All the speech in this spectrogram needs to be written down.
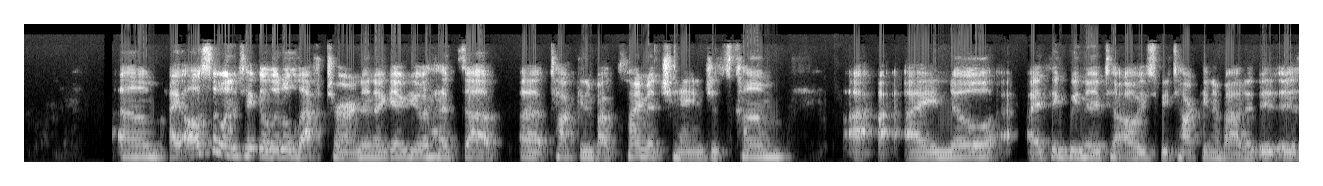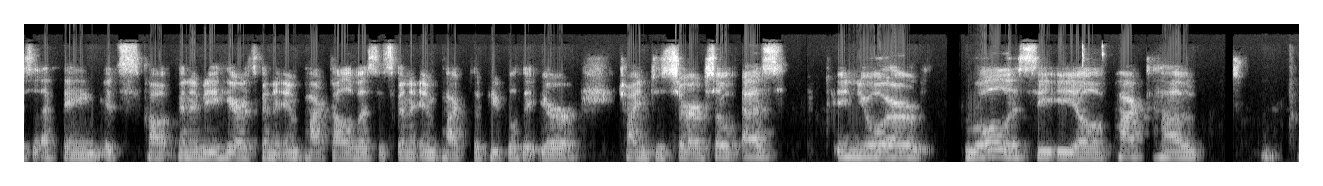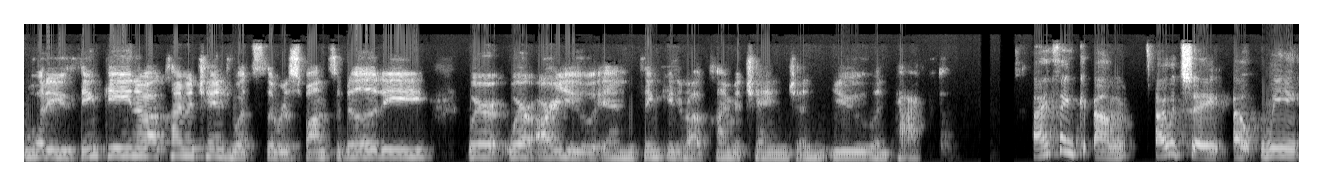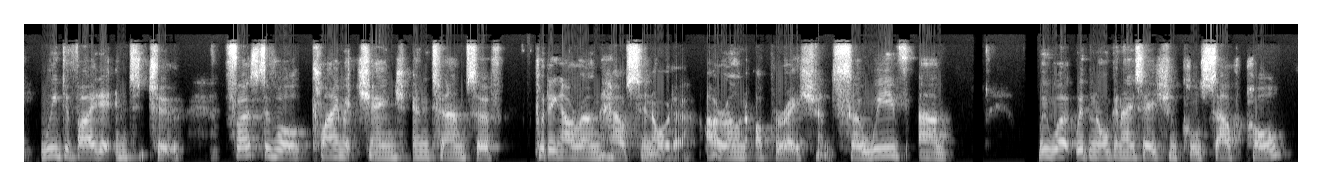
Um, I also want to take a little left turn, and I gave you a heads up uh, talking about climate change. It's come. I, I know. I think we need to always be talking about it. It is a thing. It's going to be here. It's going to impact all of us. It's going to impact the people that you're trying to serve. So, as in your role as CEO of PACT, how what are you thinking about climate change? What's the responsibility? Where where are you in thinking about climate change and you and PACT? I think um, I would say uh, we we divide it into two. First of all, climate change in terms of putting our own house in order, our own operations. So we've um, we work with an organization called South Pole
